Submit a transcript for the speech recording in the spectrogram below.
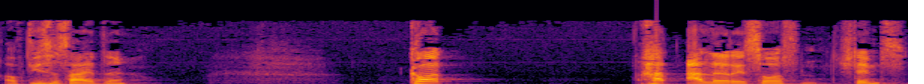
Auf dieser Seite. Gott hat alle Ressourcen. Stimmt's?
